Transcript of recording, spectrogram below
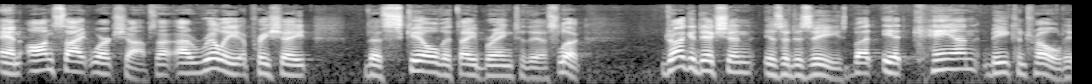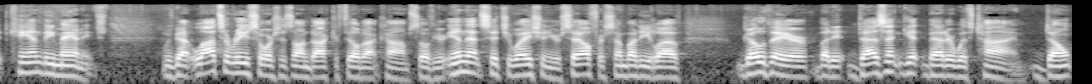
and on site workshops. I, I really appreciate the skill that they bring to this. Look, drug addiction is a disease, but it can be controlled, it can be managed. We've got lots of resources on drphil.com. So if you're in that situation yourself or somebody you love, go there, but it doesn't get better with time. Don't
